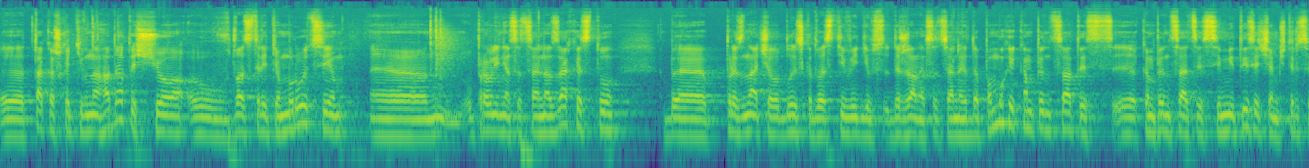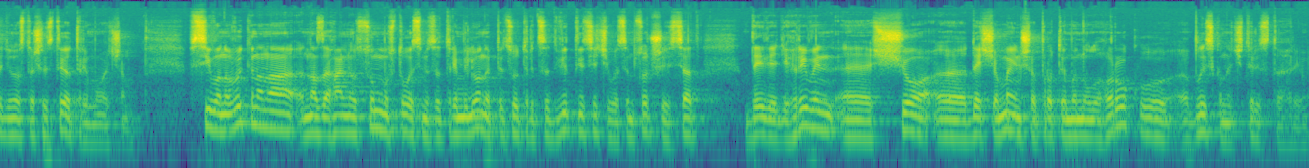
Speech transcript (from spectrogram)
Е, Також хотів нагадати, що в 2023 році е, управління соціального захисту е, призначило близько 20 видів державних соціальних допомог і компенсацій, з- 7 тисячам 496 отримувачам. Всі воно виконано на загальну суму 183 мільйони 532 тисячі 869 гривень, що дещо менше проти минулого року, близько на 400 гривень.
